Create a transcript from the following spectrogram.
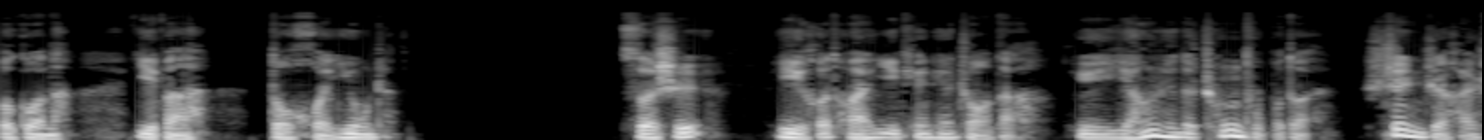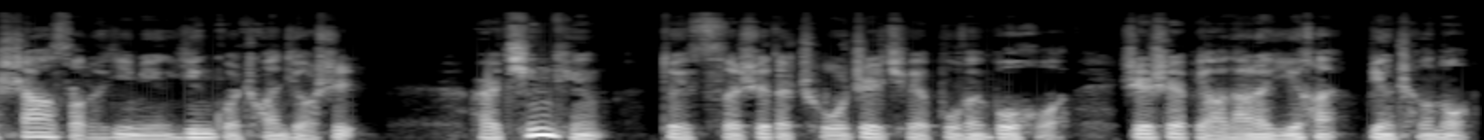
不过呢，一般。都混用着。此时，义和团一天天壮大，与洋人的冲突不断，甚至还杀死了一名英国传教士。而清廷对此事的处置却不温不火，只是表达了遗憾，并承诺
